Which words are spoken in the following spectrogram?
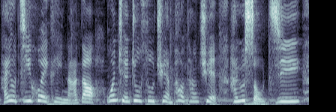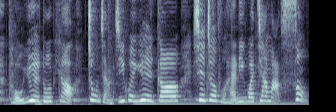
还有机会可以拿到温泉住宿券、泡汤券，还有手机。投越多票，中奖机会越高。县政府还另外加码送。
